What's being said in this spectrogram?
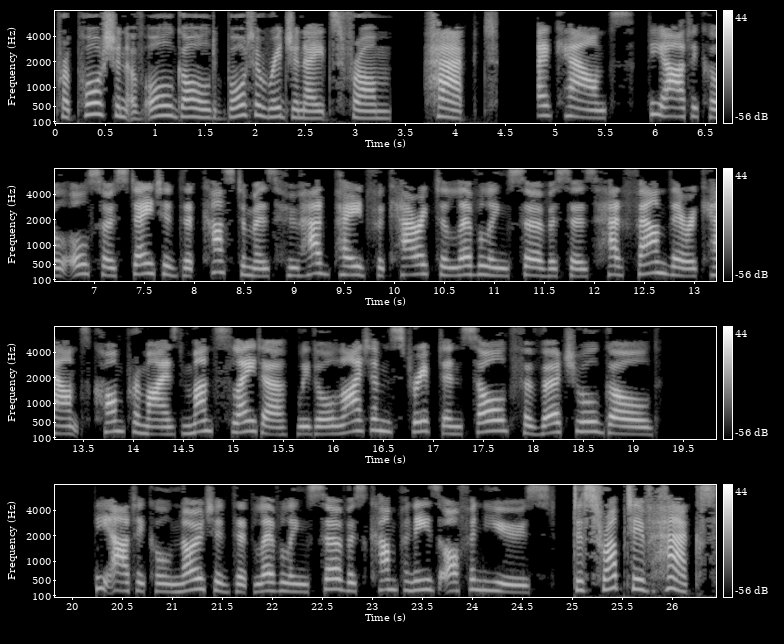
proportion of all gold bought originates from hacked accounts. The article also stated that customers who had paid for character leveling services had found their accounts compromised months later, with all items stripped and sold for virtual gold. The article noted that leveling service companies often used disruptive hacks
